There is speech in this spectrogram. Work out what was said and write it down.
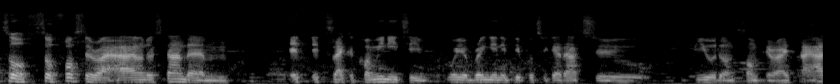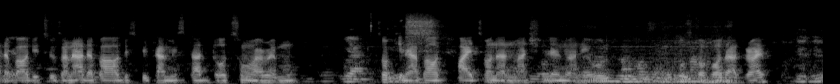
so, so firstly, right, I understand. Um, it, it's like a community where you're bringing in people together to build on something, right? I heard yeah. about the tools and I heard about the speaker, Mr. Dotun Aremu yeah. talking about Python and machine learning and a whole host of others, right? Mm-hmm.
